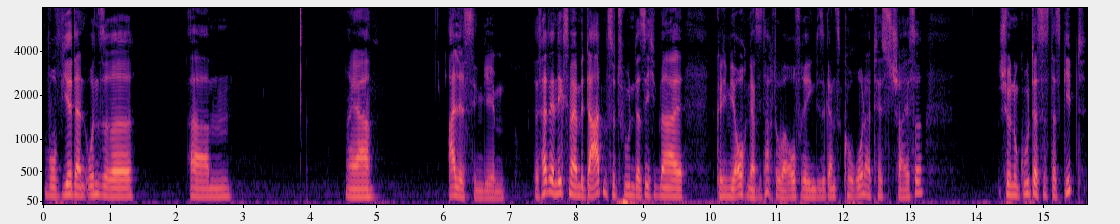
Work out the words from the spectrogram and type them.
wo wir dann unsere, ähm, naja, alles hingeben. Das hat ja nichts mehr mit Daten zu tun, dass ich mal könnte ich mir auch den ganzen Tag darüber aufregen, diese ganze Corona-Test-Scheiße. Schön und gut, dass es das gibt,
